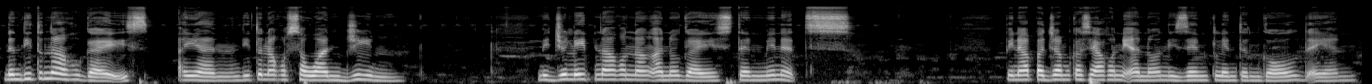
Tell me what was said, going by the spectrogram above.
Nandito na ako guys. Ayan, nandito na ako sa One Gym. Medyo late na ako ng ano guys, 10 minutes. Pinapajam kasi ako ni ano, ni Zen Clinton Gold. Ayan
